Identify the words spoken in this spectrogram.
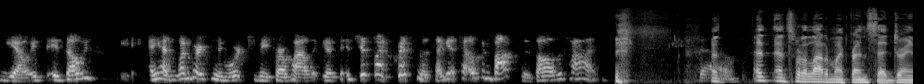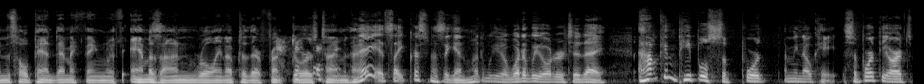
you know, it's it's always. I had one person who worked for me for a while that goes, "It's just like Christmas. I get to open boxes all the time." So. That's what a lot of my friends said during this whole pandemic thing with Amazon rolling up to their front doors time and hey, it's like Christmas again. What do we what do we order today? How can people support I mean, okay, support the arts,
